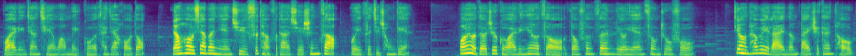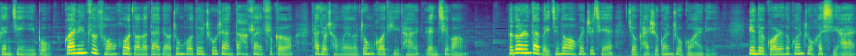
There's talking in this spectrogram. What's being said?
谷爱凌将前往美国参加活动，然后下半年去斯坦福大学深造，为自己充电。网友得知谷爱凌要走，都纷纷留言送祝福，希望她未来能百尺竿头更进一步。谷爱凌自从获得了代表中国队出战大赛资格，她就成为了中国体坛人气王。很多人在北京冬奥会之前就开始关注谷爱凌。面对国人的关注和喜爱，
